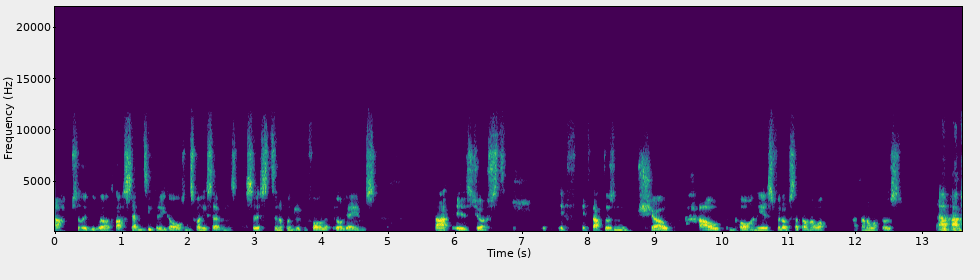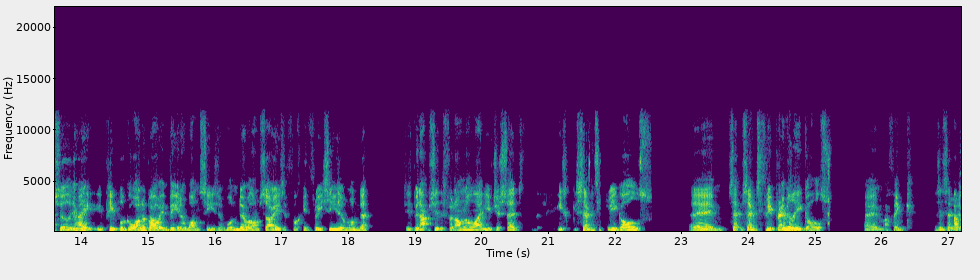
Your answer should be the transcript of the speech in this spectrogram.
absolutely world class. Seventy three goals and twenty seven assists in one hundred and four Liverpool games. That is just if if that doesn't show how important he is for us, I don't know what I don't know what does. Absolutely, mate. People go on about him being a one season wonder. Well, I'm sorry, he's a fucking three season wonder. He's been absolutely phenomenal, like you've just said. He's 73 goals, um, 73 Premier League goals, um, I think. Is it yeah.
